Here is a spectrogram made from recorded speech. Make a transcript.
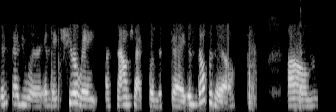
in February, and they curate a soundtrack for your stay. It's dope as hell. Um,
